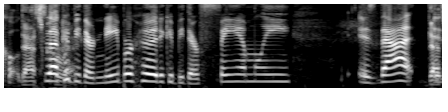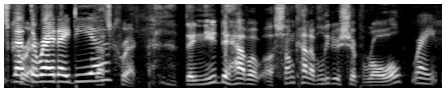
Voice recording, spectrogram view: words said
culture. That's so that could be their neighborhood. It could be their family. Is that that is That's that the right idea? That's correct. They need to have a, a, some kind of leadership role, Right.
